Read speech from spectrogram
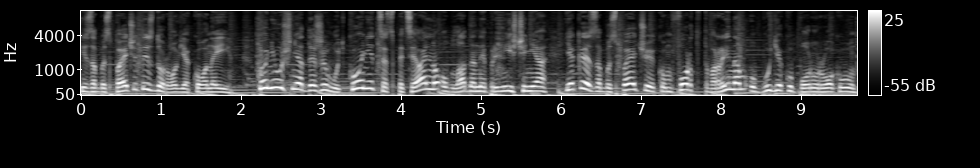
і забезпечити здоров'я коней. Конюшня, де живуть коні, це спеціально обладнане приміщення, яке забезпечує комфорт тваринам у будь-яку пору року.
